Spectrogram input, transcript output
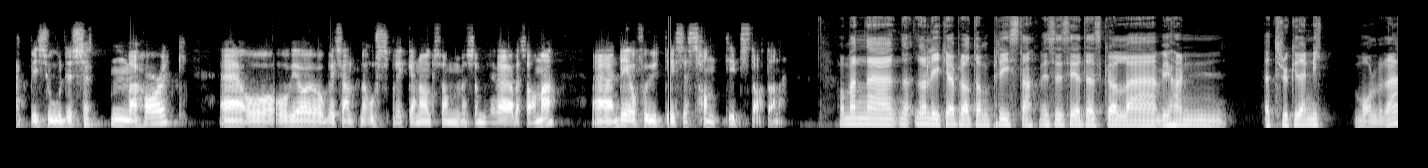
episode 17 med Hark. Eh, og, og vi har jo blitt kjent med Ostbrikken òg, som, som leverer det samme. Eh, det å få ut disse sanntidsdataene. Oh, men eh, nå- liker jeg å prate om pris, da. Hvis vi sier at jeg skal eh, Vi har Jeg tror ikke det er 19 målere.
